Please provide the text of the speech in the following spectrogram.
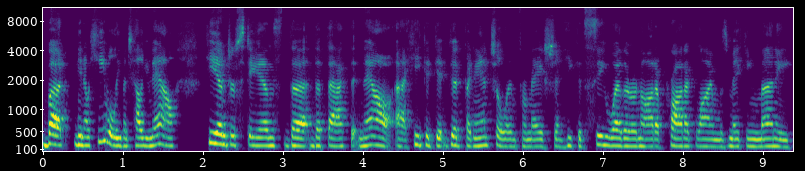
But you know he will even tell you now he understands the the fact that now uh, he could get good financial information. He could see whether or not a product line was making money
